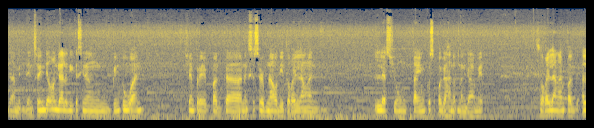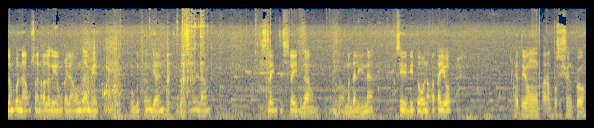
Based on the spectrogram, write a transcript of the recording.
gamit din. So hindi ako naglalagay kasi ng pintuan. Siyempre pag uh, nagsiserve na ako dito kailangan less yung time ko sa paghahanap ng gamit. So kailangan pag alam ko na kung saan nakalagay yung kailangan kong gamit, hugot lang dyan, diba lang. Slide to slide lang, uh, madali na. Kasi dito ako nakatayo. Ito yung parang posisyon ko.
